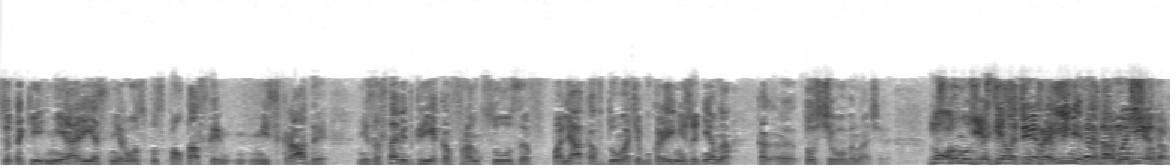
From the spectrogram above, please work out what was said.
все-таки ни арест, ни распуск Полтавской м- міськрады не заставит греков, французов, поляков думать об Украине ежедневно, как, э, то, с чего вы начали. Но что нужно если делать 450 Украине для того, дармоедов чтобы...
